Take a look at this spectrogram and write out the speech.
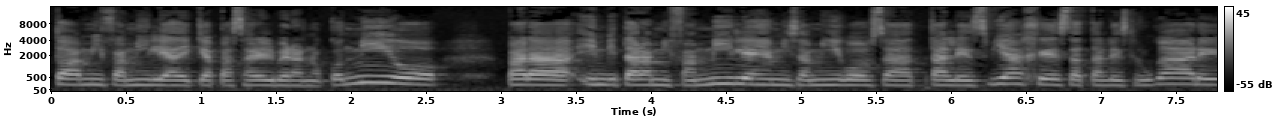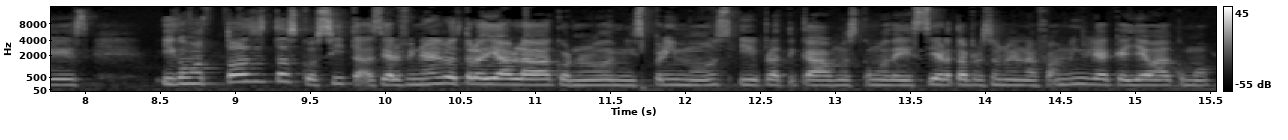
toda mi familia de que a pasar el verano conmigo para invitar a mi familia y a mis amigos a tales viajes, a tales lugares y como todas estas cositas. Y al final el otro día hablaba con uno de mis primos y platicábamos como de cierta persona en la familia que lleva como,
